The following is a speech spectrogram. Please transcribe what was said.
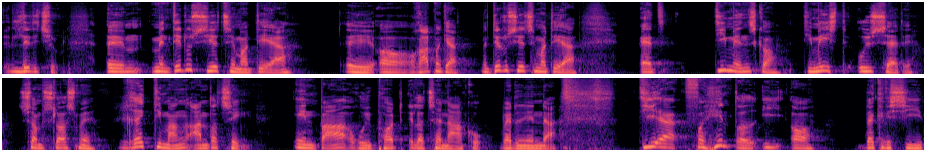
lidt i tvivl. Øhm, men det du siger til mig, det er, øh, og ret mig gerne, men det du siger til mig, det er, at de mennesker, de mest udsatte, som slås med rigtig mange andre ting, end bare at ryge pot eller tage narko, hvad det end er, de er forhindret i at, hvad kan vi sige,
